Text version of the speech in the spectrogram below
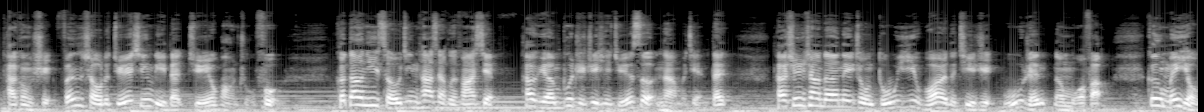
她更是分手的决心里的绝望主妇。可当你走近她，才会发现，她远不止这些角色那么简单。她身上的那种独一无二的气质，无人能模仿，更没有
